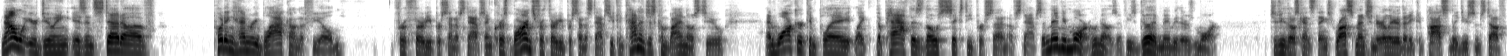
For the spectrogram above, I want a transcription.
now what you're doing is instead of putting Henry Black on the field for 30% of snaps and Krys Barnes for 30% of snaps, you can kind of just combine those two. And Walker can play like the path is those 60% of snaps and maybe more. Who knows? If he's good, maybe there's more to do those kinds of things. Russ mentioned earlier that he could possibly do some stuff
